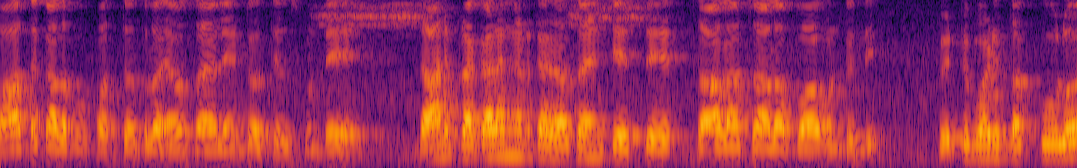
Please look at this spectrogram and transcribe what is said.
పాతకాలపు పద్ధతుల వ్యవసాయాలు ఏంటో తెలుసుకుంటే దాని ప్రకారం కనుక వ్యవసాయం చేస్తే చాలా చాలా బాగుంటుంది. పెట్టుబడి తక్కువలో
